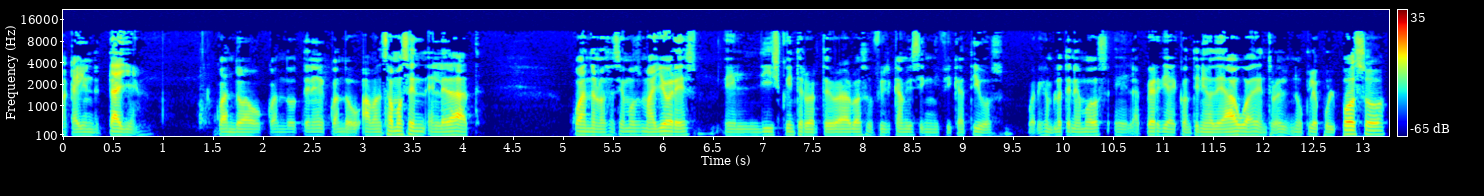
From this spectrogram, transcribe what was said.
acá hay un detalle. Cuando, cuando, cuando avanzamos en, la edad, cuando nos hacemos mayores, el disco intervertebral va a sufrir cambios significativos. Por ejemplo, tenemos eh, la pérdida de contenido de agua dentro del núcleo pulposo,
